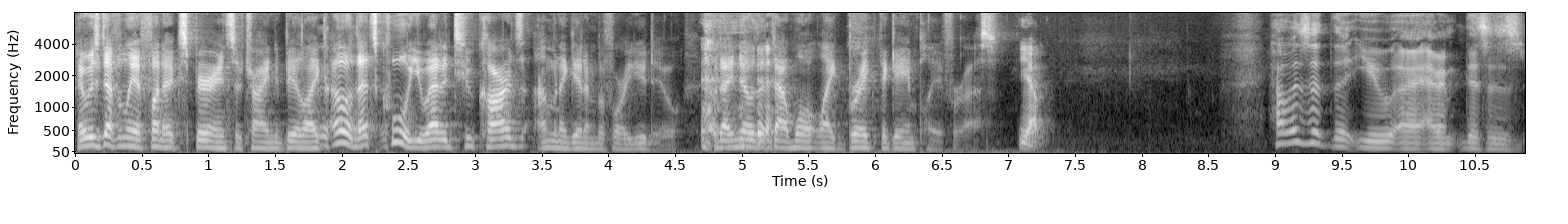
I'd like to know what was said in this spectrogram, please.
it was definitely a fun experience of trying to be like, oh, that's cool. You added two cards. I'm going to get them before you do. But I know that that won't like break the gameplay for us. Yeah. How is it that you? Uh, I mean, this is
